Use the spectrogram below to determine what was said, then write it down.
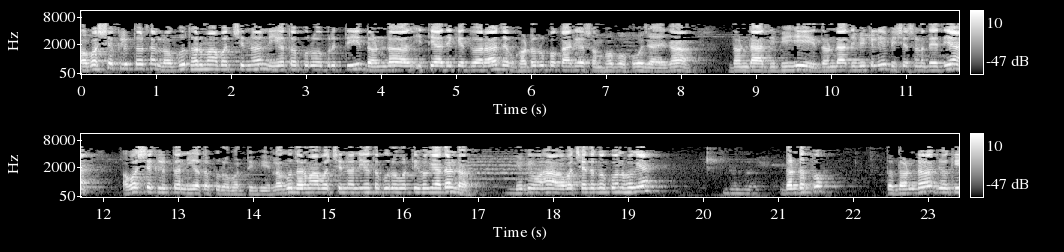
अवश्य क्लिप्त अर्थात लघु धर्मावच्छिन्न, नियत पूर्ववृत्ति, दंड इत्यादि के द्वारा जब घट रूप कार्य संभव हो जाएगा दंडादि भी दंडादि भी के लिए विशेषण दे दिया, अवश्य क्लिप्त नियत पूर्ववर्ती भी लघु धर्मावच्छिन्न, नियत पूर्ववर्ती हो गया दंड, क्योंकि वहाँ अवच्छेद कौन हो गया? दंडत्व। तो दंड जो कि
